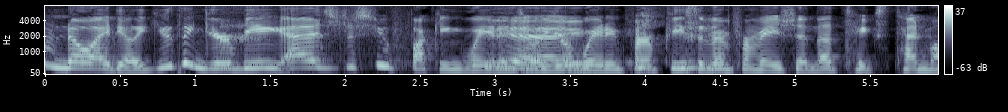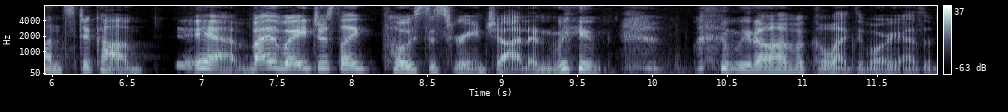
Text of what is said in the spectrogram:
have no idea. Like you think you're being edged, just you fucking wait yeah. until you're waiting for a piece of information that takes 10 months to come. Yeah. By the way, just like post a screenshot and we we don't have a collective orgasm.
